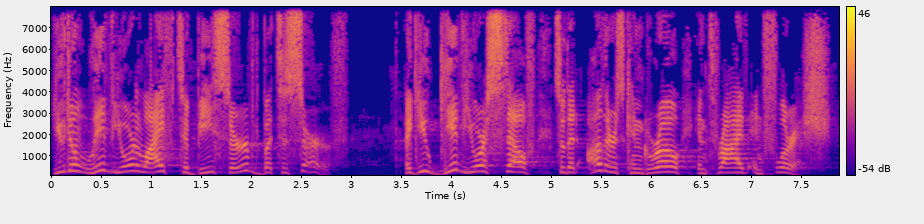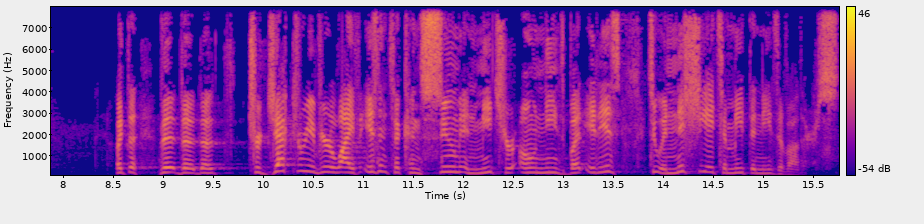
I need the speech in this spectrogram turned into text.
You don't live your life to be served, but to serve. Like you give yourself so that others can grow and thrive and flourish. Like the, the, the, the, trajectory of your life isn't to consume and meet your own needs, but it is to initiate to meet the needs of others.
